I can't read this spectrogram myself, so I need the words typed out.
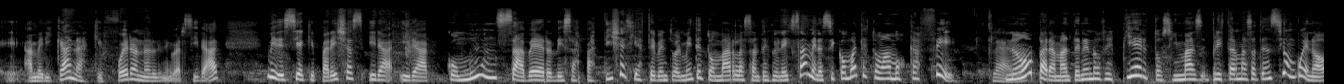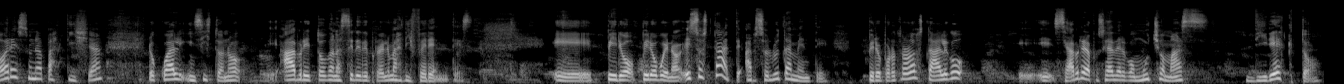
eh, americanas que fueron a la universidad, me decía que para ellas era, era común saber de esas pastillas y hasta eventualmente tomarlas antes de un examen, así como antes tomábamos café. ¿No? Para mantenernos despiertos y más, prestar más atención. Bueno, ahora es una pastilla, lo cual, insisto, ¿no? abre toda una serie de problemas diferentes. Eh, pero, pero bueno, eso está absolutamente. Pero por otro lado está algo, eh, eh, se abre la posibilidad de algo mucho más directo,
